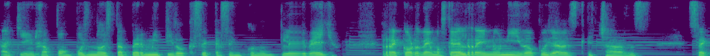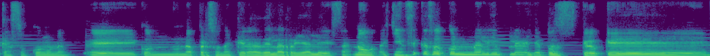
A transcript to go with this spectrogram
aquí en Japón pues no está permitido que se casen con un plebeyo. Recordemos que en el Reino Unido pues ya ves que Charles se casó con una, eh, con una persona que era de la realeza. No, ¿quién se casó con alguien plebeya? Pues creo que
